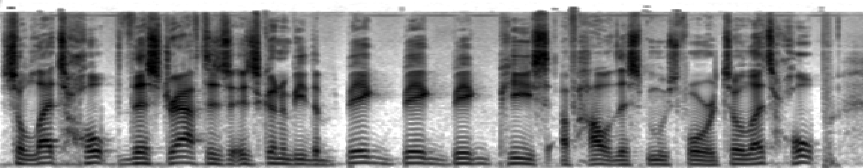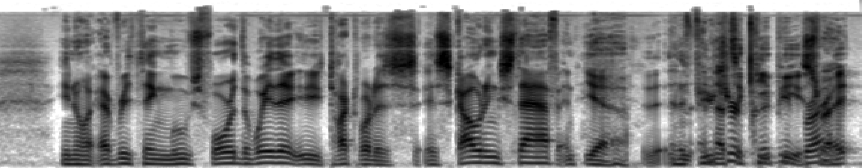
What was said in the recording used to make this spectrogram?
So let's hope this draft is, is going to be the big, big, big piece of how this moves forward. So let's hope, you know, everything moves forward the way that you talked about his, his scouting staff and Yeah, the, and, and future that's a key piece, bright. right?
